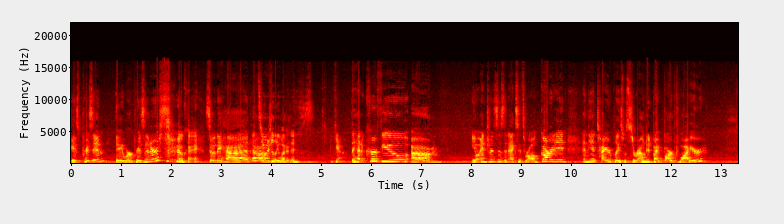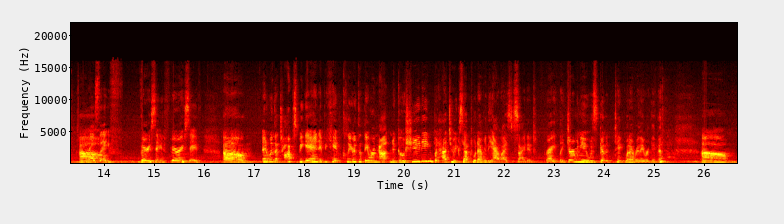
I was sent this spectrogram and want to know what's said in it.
is prison. They were prisoners. Okay. so they had. That's um, usually what it is. yeah, they had a curfew. Um, you know, entrances and exits were all guarded, and the entire place was surrounded by barbed wire. Real Um, safe. Very safe. Very safe. Um, and when the talks began, it became clear that they were not negotiating, but had to accept whatever the Allies decided. Right? Like Germany was going to take whatever they were given. Um,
